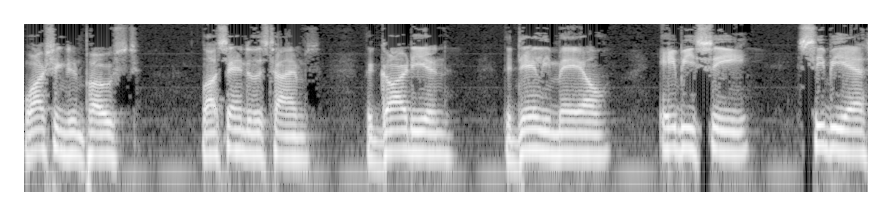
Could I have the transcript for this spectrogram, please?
Washington Post, Los Angeles Times, The Guardian, The Daily Mail, ABC, CBS,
